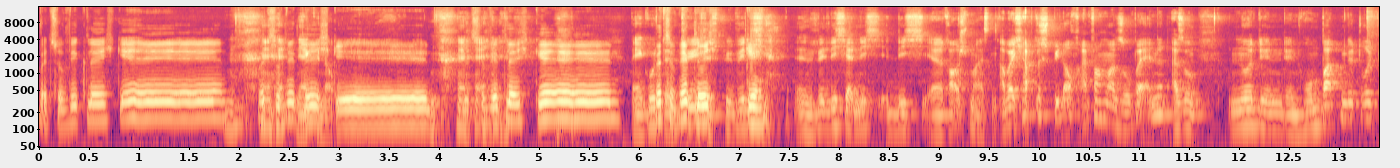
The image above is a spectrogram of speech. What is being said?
Willst du wirklich gehen? Willst du Ja, wirklich genau. gehen? Willst du wirklich gehen? Na gut, Willst du wirklich das Spiel will gehen? ich, will ich ja nicht, nicht äh, rausschmeißen. Aber ich habe das Spiel auch einfach mal so beendet, also nur den, den Home-Button gedrückt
